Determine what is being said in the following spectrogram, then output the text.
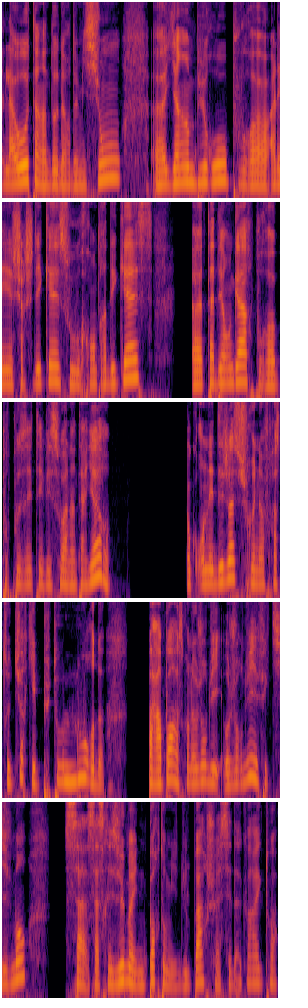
là-haut, tu as un donneur de mission, euh, il y a un bureau pour euh, aller chercher des caisses ou rendre des caisses, euh, t'as des hangars pour, euh, pour poser tes vaisseaux à l'intérieur. Donc on est déjà sur une infrastructure qui est plutôt lourde par rapport à ce qu'on a aujourd'hui. Aujourd'hui, effectivement, ça, se résume à une porte au milieu d'une part, je suis assez d'accord avec toi.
